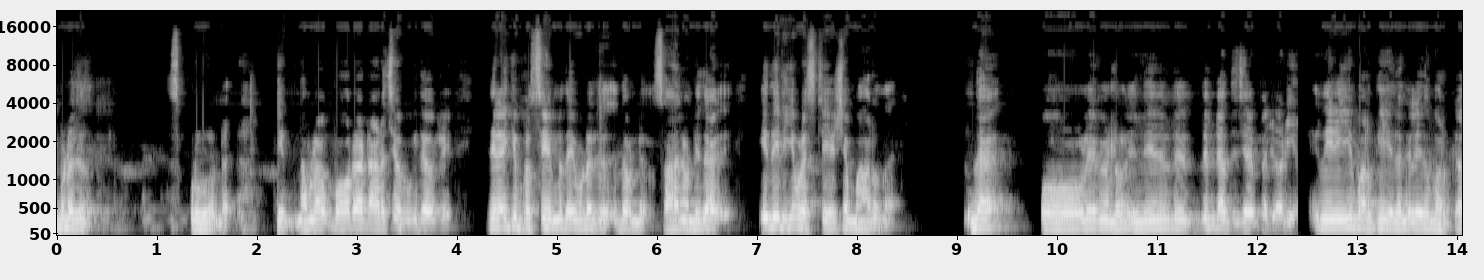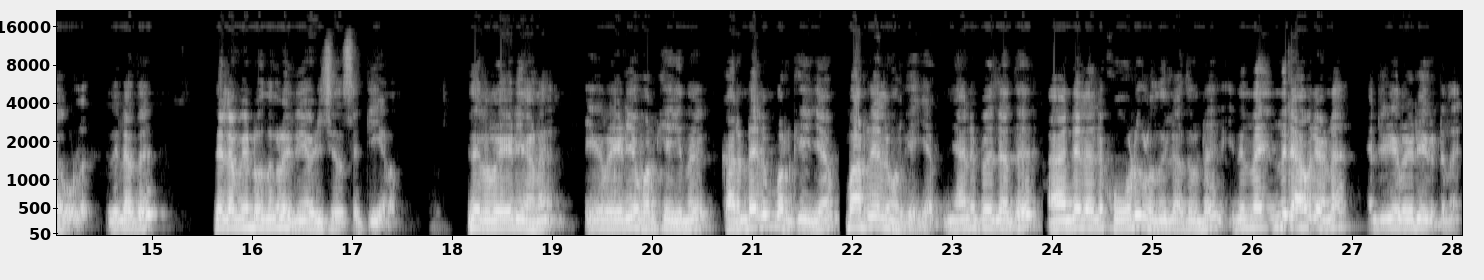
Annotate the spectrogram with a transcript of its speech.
ഇവിടെ ഒരു സ്ക്രൂ ഉണ്ട്. നമ്മൾ ബോർഡായിട്ട് അടച്ചു വെക്കും ഇതേ ഇതിലേക്ക് പ്രസ് ചെയ്യുമ്പോൾ ഇവിടെ ഇതുണ്ട് സാധനമുണ്ട്. ഇത് ഇതിരിക്കും ഇവിടെ സ്റ്റേഷൻ മാറുന്നത്. ഇത് ഓളിയം കണ്ടോ? ഇതിന്റെ ഇതിന്റെ അകത്ത് ചില പരിപാടിയാണ് ഇതിന് ഈ വർക്ക് ചെയ്തെങ്കിൽ ഇത് വർക്ക് ആവുള്ളൂ. ഇതിന്റെ അകത്ത് ഇതെല്ലാം വീണ്ടും ഒന്നും കൂടെ ഇനി അഴിച്ച് സെറ്റ് ചെയ്യണം. ഇതൊരു റേഡിയോ ആണ്. ഈ റേഡിയോ വർക്ക് ചെയ്യുന്നത് കറണ്ടയിലും വർക്ക് ചെയ്യാം ബാറ്ററിയിലും വർക്ക് ചെയ്യാം. ഞാനിപ്പോൾ ഇതിന്റെ അകത്ത് എന്റെ അതിന്റെ കോഡുകളൊന്നും ഇല്ലാത്തതുകൊണ്ട് ഇതിന്ന് ഇന്ന് രാവിലെയാണ് എന്റെ ഈ റേഡിയോ കിട്ടുന്നത്.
